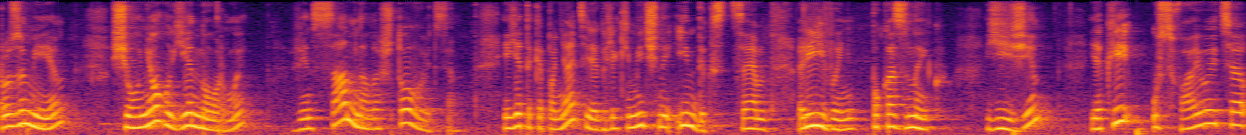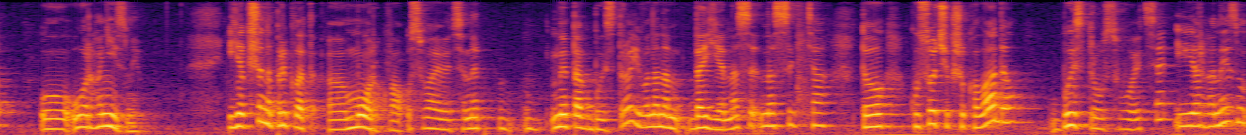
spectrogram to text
розуміє, що у нього є норми, він сам налаштовується. І є таке поняття, як глікемічний індекс це рівень, показник їжі, який усваюється у, у організмі. І якщо, наприклад, е, морква усваюється не, не так швидко, і вона нам дає насиття, то кусочок шоколаду швидко усвоїться, і організм,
